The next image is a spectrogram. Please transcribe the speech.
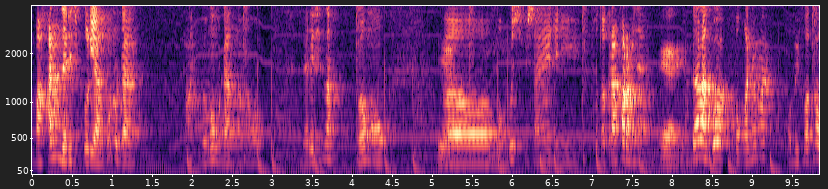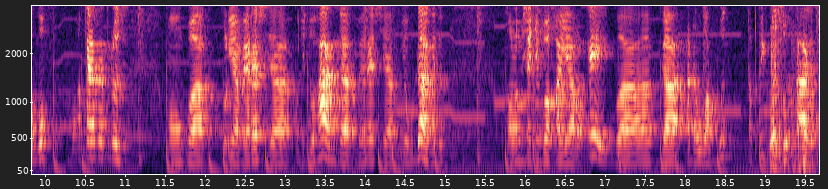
bahkan dari kuliah pun udah wah gue mau udah nggak mau dari sini lah gue mau Iya. eh, fokus misalnya jadi fotografer misalnya Iya, iya. udahlah gue pokoknya mah hobi foto gue mau otret terus mau gue kuliah beres ya puji Tuhan nggak beres ya ya udah gitu kalau misalnya gue kayak oke gue nggak ada uang pun tapi gue suka gitu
